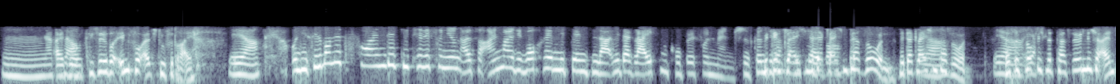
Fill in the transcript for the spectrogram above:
Hm, ja, also die Silberinfo als Stufe 3. Ja, und die Silbernetzfreunde, die telefonieren also einmal die Woche mit, den, mit der gleichen Gruppe von Menschen. Mit, Sie dem gleichen, mit der gleichen Person, mit der gleichen ja. Person. Ja, das ist wirklich ja. eine persönliche Eins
